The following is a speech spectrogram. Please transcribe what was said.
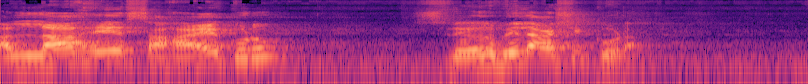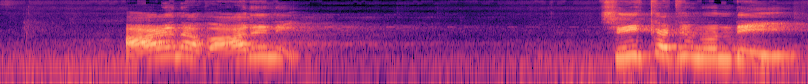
అల్లాహే సహాయకుడు శ్రేయోభిలాషి కూడా. ఆయన వారిని చీకటి నుండి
